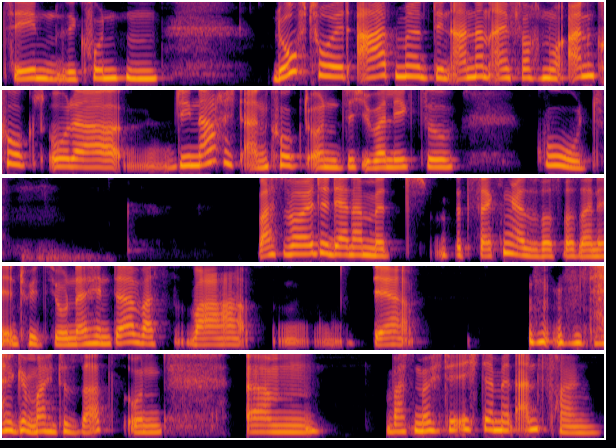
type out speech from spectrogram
zehn Sekunden Luft holt, atmet, den anderen einfach nur anguckt oder die Nachricht anguckt und sich überlegt so, gut, was wollte der damit bezwecken? Also was war seine Intuition dahinter? Was war der, der gemeinte Satz? Und ähm, was möchte ich damit anfangen?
